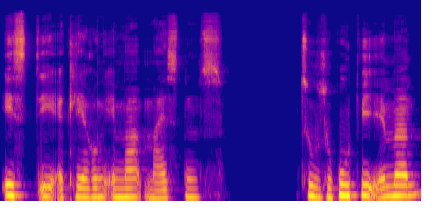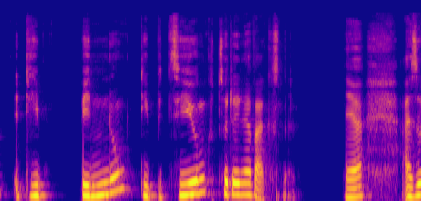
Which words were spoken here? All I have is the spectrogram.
ist die Erklärung immer meistens zu so gut wie immer die Bindung, die Beziehung zu den Erwachsenen. Ja, also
